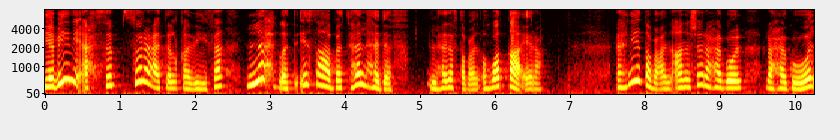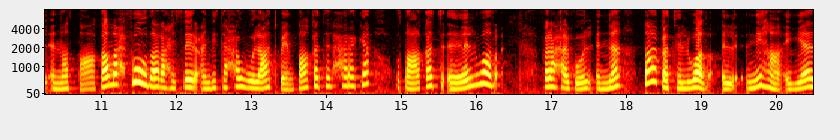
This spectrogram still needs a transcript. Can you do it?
يبيني أحسب سرعة القذيفة لحظة إصابتها الهدف. الهدف طبعا هو الطائرة. هني طبعا أنا شو راح أقول؟ راح أقول إن الطاقة محفوظة راح يصير عندي تحولات بين طاقة الحركة وطاقة الوضع. فراح أقول إن طاقة الوضع النهائية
